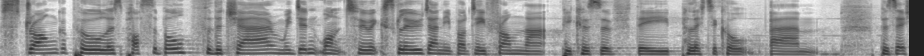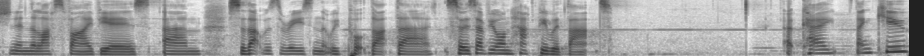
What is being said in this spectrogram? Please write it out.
strong a pool as possible for the chair, and we didn't want to exclude anybody from that because of the political um, position in the last five years. Um, so that was the reason that we put that there. So is everyone happy with that? Okay, thank you.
